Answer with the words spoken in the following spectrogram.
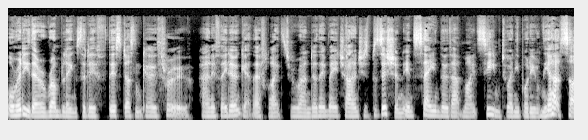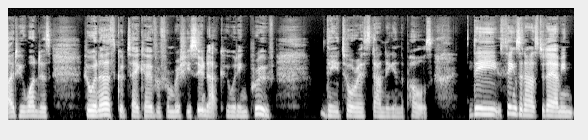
already there are rumblings that if this doesn't go through and if they don't get their flights to Rwanda, they may challenge his position. Insane though that might seem to anybody from the outside who wonders who on earth could take over from Rishi Sunak, who would improve the Tories standing in the polls. The things announced today, I mean,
